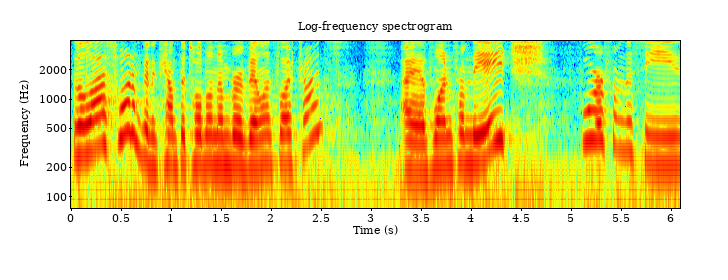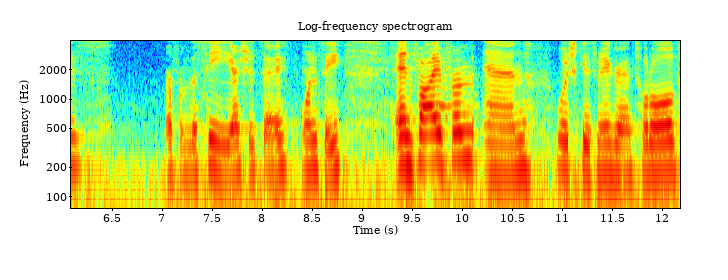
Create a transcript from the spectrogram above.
For the last one, I'm going to count the total number of valence electrons. I have one from the H, four from the C's, or from the C, I should say, one C, and 5 from N, which gives me a grand total of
